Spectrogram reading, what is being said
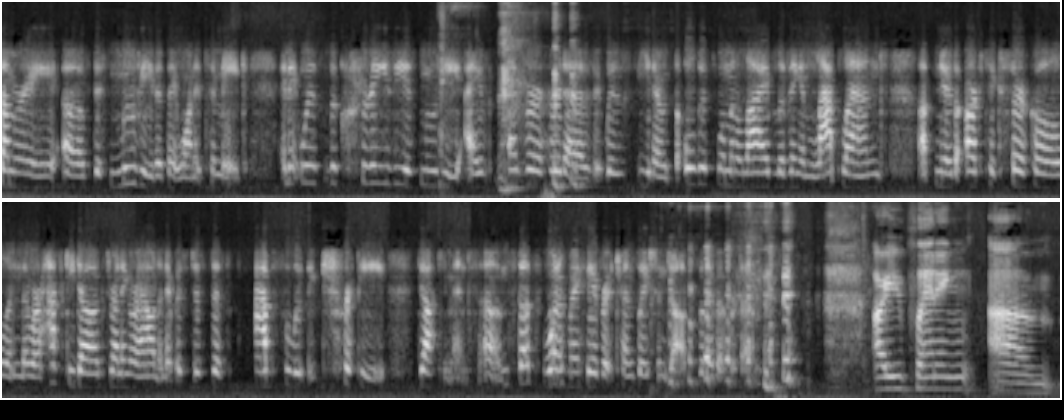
summary of this movie that they wanted to make. And it was the craziest movie I've ever heard of. It was, you know, the oldest woman alive living in Lapland up near the Arctic Circle, and there were husky dogs running around, and it was just this absolutely trippy document. Um, so that's one of my favorite translation jobs that I've ever done. Are you planning? Um,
